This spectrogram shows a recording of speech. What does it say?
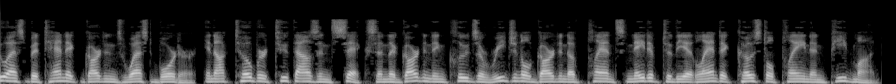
U.S. Botanic Gardens west border, in October 2006 and the garden includes a regional garden of plants native to the Atlantic coastal plain and Piedmont,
